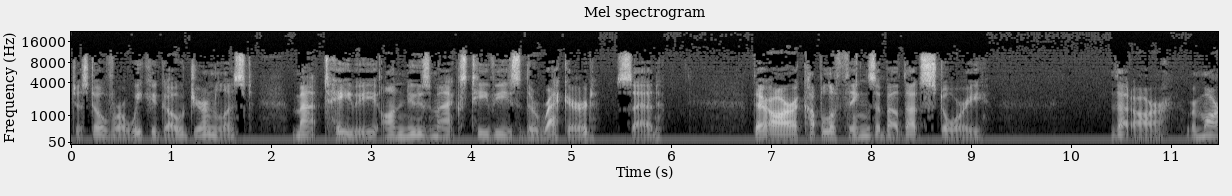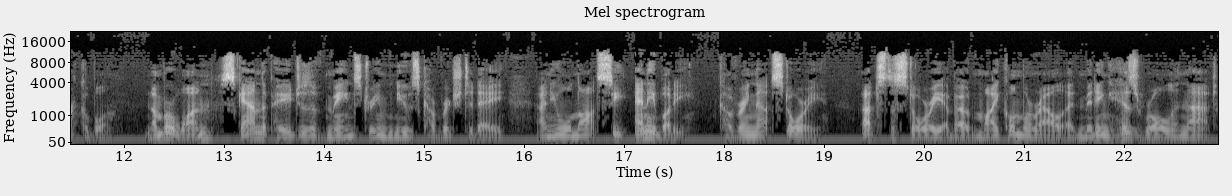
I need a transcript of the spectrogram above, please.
Just over a week ago, journalist Matt Taibbi on Newsmax TV's The Record said, There are a couple of things about that story that are remarkable. Number one, scan the pages of mainstream news coverage today, and you will not see anybody covering that story. That's the story about Michael Morell admitting his role in that,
